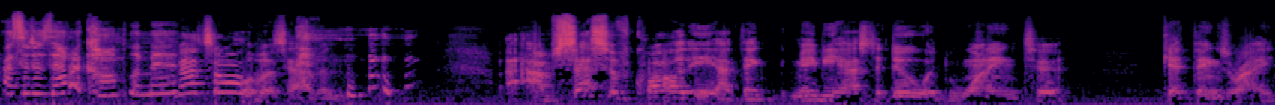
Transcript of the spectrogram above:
I said, is that a compliment? That's all of us having. Obsessive quality, I think, maybe has to do with wanting to get things right.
